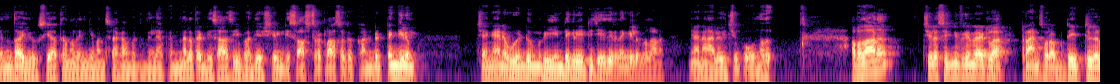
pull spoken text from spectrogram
എന്താ യൂസ് ചെയ്യാത്തതെന്നുള്ളത് എനിക്ക് മനസ്സിലാക്കാൻ പറ്റുന്നില്ല. അപ്പോൾ ഇന്നലത്തെ ഡിസാസി ബദേഷ്യയിൽ ഡിസാസ്റ്റർ ക്ലാസ് ഒക്കെ കണ്ടിട്ടെങ്കിലും ചെങ്ങാനെ വീണ്ടും റീഇന്റഗ്രേറ്റ് ചെയ്തിരുന്നെങ്കിൽ എന്നുള്ളതാണ് ഞാൻ ആലോചിച്ചു പോകുന്നത്. അപ്പോൾ അതാണ് ചില സിഗ്നിഫിക്കന്റ് ആയിട്ടുള്ള ട്രാൻസ്ഫർ അപ്ഡേറ്റുകൾ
